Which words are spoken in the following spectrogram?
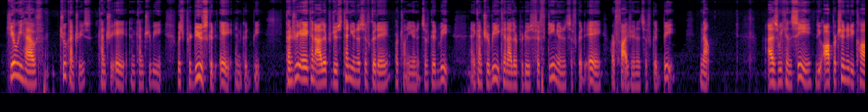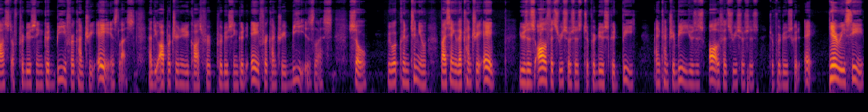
here we have two countries, country A and country B, which produce good A and good B. Country A can either produce 10 units of good A or 20 units of good B and country B can either produce 15 units of good A or 5 units of good B. Now, as we can see, the opportunity cost of producing good B for country A is less, and the opportunity cost for producing good A for country B is less. So, we will continue by saying that country A uses all of its resources to produce good B, and country B uses all of its resources to produce good A. Here we see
